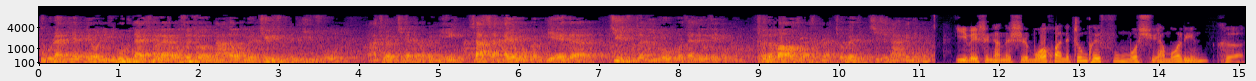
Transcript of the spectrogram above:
突然间没有礼物带出来，我这就拿了我们剧组的衣服，拿出来签了我的名。下次还有我们别的剧组的礼物，我再留给你们。出的帽子啊什么，就会继续拿给你们。意味深长的是，魔幻的钟馗伏魔雪妖魔灵和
